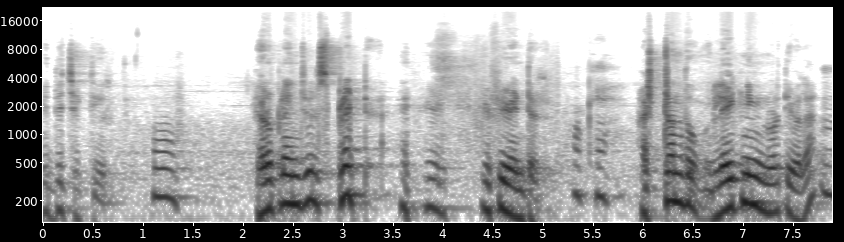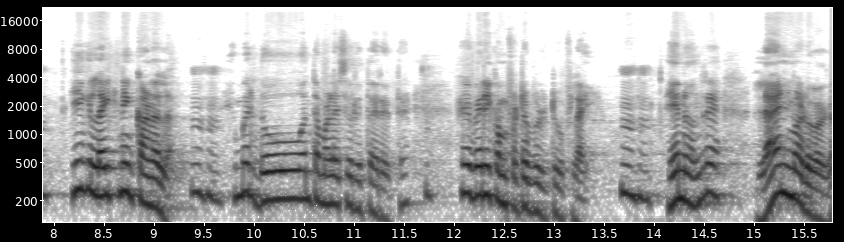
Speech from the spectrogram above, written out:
ವಿದ್ಯುತ್ ಶಕ್ತಿ ಇರುತ್ತೆ. Aeroplane aeroplanes will split if you enter okay ಅಷ್ಟೊಂದು ಲೈಟ್ನಿಂಗ್ ನೋಡ್ತೀವಲ್ಲ? ಈಗ ಲೈಟ್ನಿಂಗ್ ಕಾಣಲ್ಲ. ಈಗ ಬರೀ ದೋ ಅಂತ ಮಳೆ ಸುರಿತಾ ಇರುತ್ತೆ. ವೆರಿ ಕಂಫರ್ಟಬಲ್ ಟು ಫ್ಲೈ ಏನು ಅಂದರೆ ಲ್ಯಾಂಡ್ ಮಾಡುವಾಗ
